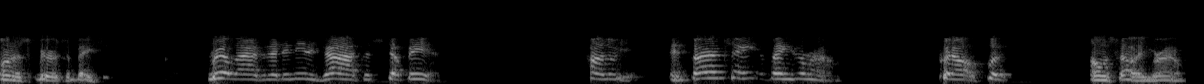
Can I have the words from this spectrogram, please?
on a spiritual basis, realizing that they needed God to step in. Hallelujah. And turn change things around. Put our foot on solid ground.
